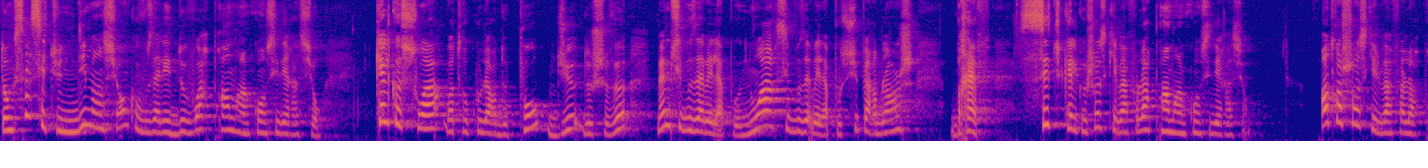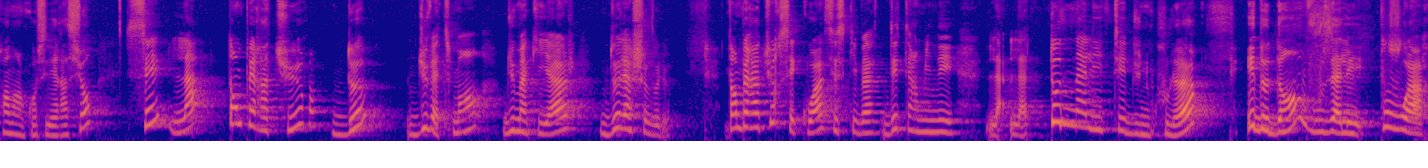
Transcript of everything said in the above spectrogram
Donc ça, c'est une dimension que vous allez devoir prendre en considération. Quelle que soit votre couleur de peau, d'yeux, de cheveux, même si vous avez la peau noire, si vous avez la peau super blanche, Bref, c'est quelque chose qu'il va falloir prendre en considération. Autre chose qu'il va falloir prendre en considération, c'est la température du vêtement, du maquillage, de la chevelure. Température, c'est quoi? C'est ce qui va déterminer la, la tonalité d'une couleur. Et dedans, vous allez pouvoir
